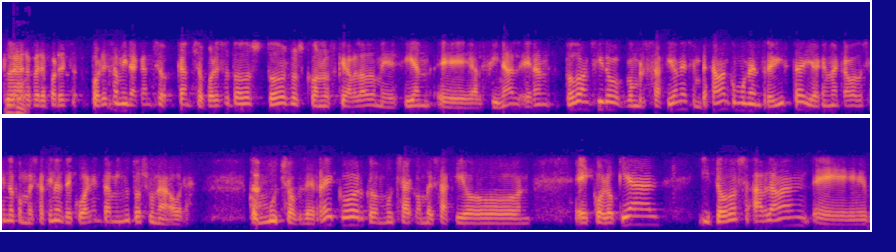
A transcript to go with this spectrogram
Claro, pero por eso, por eso mira, Cancho, Cancho, por eso todos, todos los con los que he hablado me decían, eh, al final eran, todo han sido conversaciones, empezaban como una entrevista y han acabado siendo conversaciones de 40 minutos, una hora, con mucho de récord, con mucha conversación eh, coloquial y todos hablaban eh,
